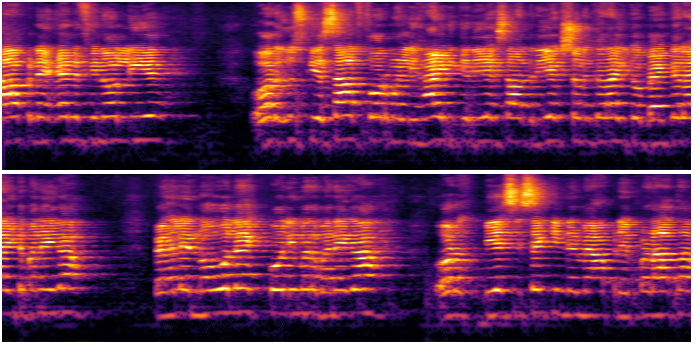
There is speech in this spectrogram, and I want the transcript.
आपने एन फिनोल लिए और उसके साथ फॉर्मल्डिहाइड के साथ रिएक्शन कराई तो बैकेलाइट बनेगा। पहले नोवोलैक पॉलीमर बनेगा और बीएससी सेकेंड में आपने पढ़ा था।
